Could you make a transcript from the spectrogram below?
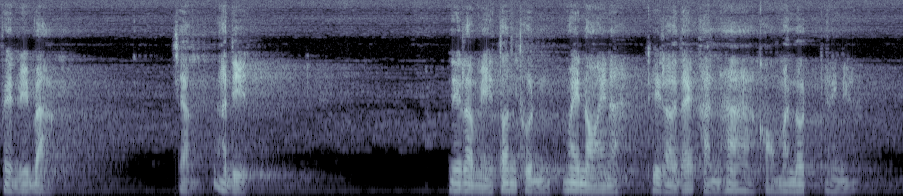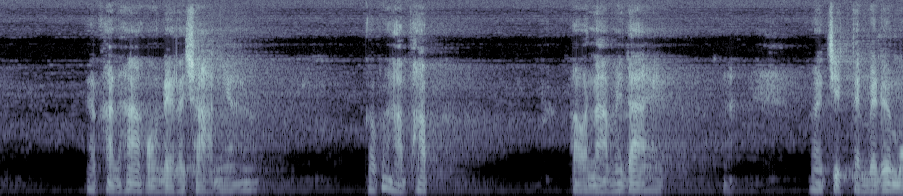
เป็นวิบากจากอดีต นี่เรามีต้นทุนไม่น้อยนะที่เราได้ขันห้าของมนุษย์อย่างนี้ขันห้าของเดรัจฉานเนี้ยก็อาภัพภาวนาไม่ได้ว่าจิตเต็มไปด้วยโม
